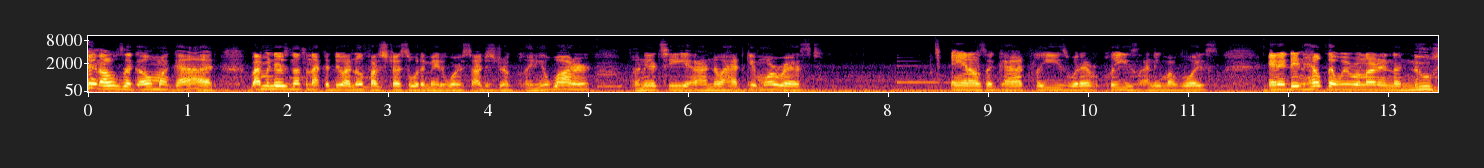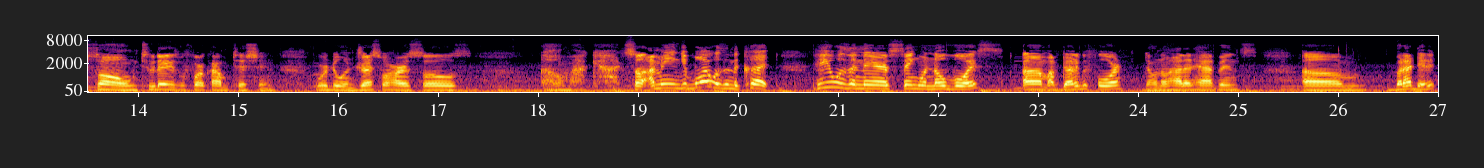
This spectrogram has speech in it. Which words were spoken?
and I was like, oh my God. But I mean, there's nothing I could do. I know if I stressed it would have made it worse. So I just drank plenty of water, plenty of tea, and I know I had to get more rest. And I was like, God, please, whatever, please, I need my voice. And it didn't help that we were learning a new song two days before competition. We were doing dress rehearsals. Oh my God. So, I mean, your boy was in the cut. He was in there singing with no voice. Um, I've done it before. Don't know how that happens. Um, but I did it.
